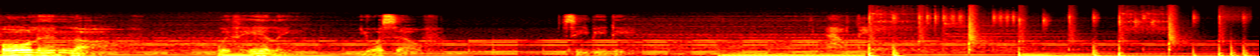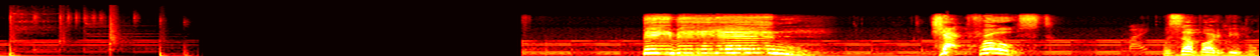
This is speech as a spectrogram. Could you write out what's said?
Fall in love with healing yourself. CBD. Healthy. BBN Jack Frost. What's up, party people?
